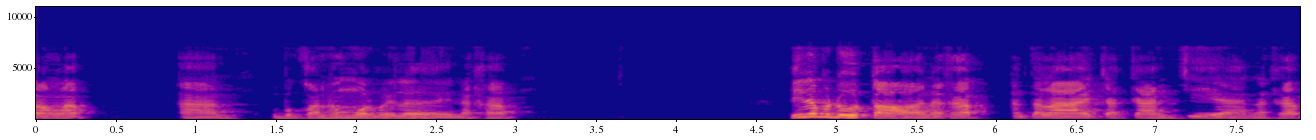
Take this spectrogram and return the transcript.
รองรับอ่าอุปกรณ์ทั้งหมดไว้เลยนะครับ นี้เรามาดูต่อนะครับ อันตรายจากการเจียนะครับ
